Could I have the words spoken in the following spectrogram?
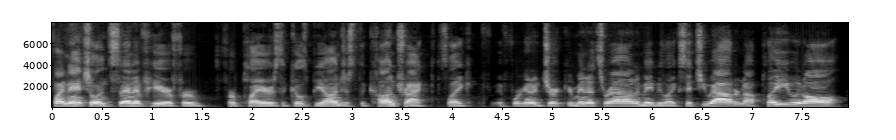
financial incentive here for for players that goes beyond just the contract. It's like if we're going to jerk your minutes around and maybe like sit you out or not play you at all,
